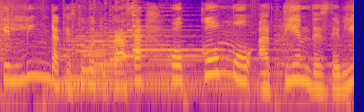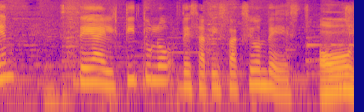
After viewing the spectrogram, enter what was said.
qué linda que estuvo tu casa o cómo atiendes de bien sea el título de satisfacción de esto. O,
